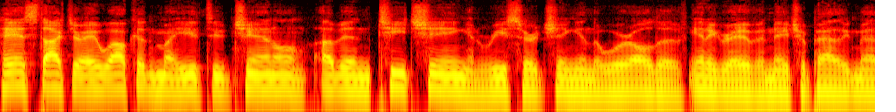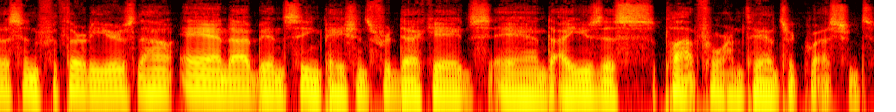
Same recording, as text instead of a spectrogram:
Hey, it's Dr. A. Welcome to my YouTube channel. I've been teaching and researching in the world of integrative and naturopathic medicine for 30 years now, and I've been seeing patients for decades, and I use this platform to answer questions.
